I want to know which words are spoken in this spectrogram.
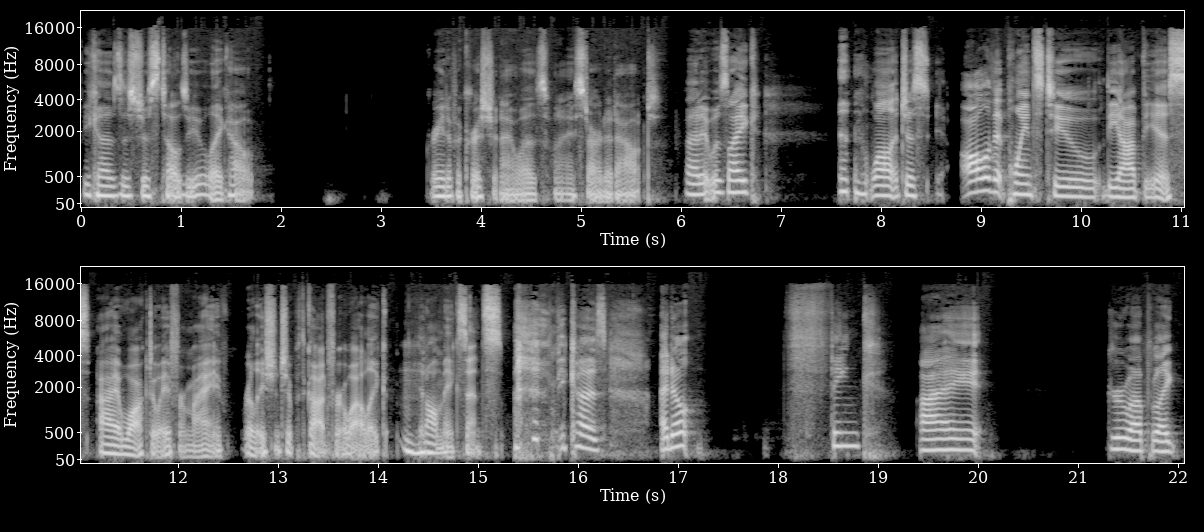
because this just tells you like how great of a Christian I was when I started out. But it was like, well, it just all of it points to the obvious. I walked away from my relationship with God for a while. Like it all makes sense because I don't think I grew up like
